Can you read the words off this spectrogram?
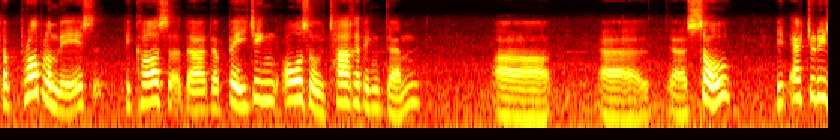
the problem is because the, the Beijing also targeting them, uh, so it actually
